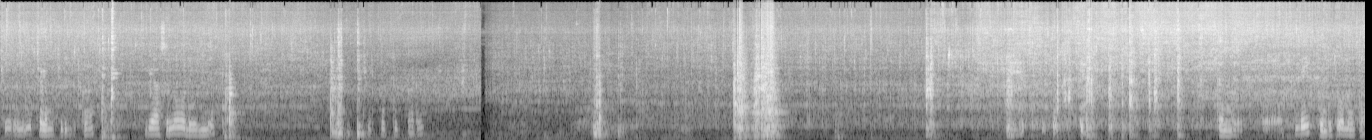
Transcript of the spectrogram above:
ಚೂರು ಮುಚ್ಚಳ ಮುಚ್ಚಿದ ಬುಕ್ಕ ಗ್ಯಾಸ್ ಲೋಡ್ ಇಲ್ಲಿ ಚೂರು ಪೊಟ್ಟಿಪ್ಪಾಡು ಬೇಯ್ತುಂಡು ಟೊಮೆಟೊ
